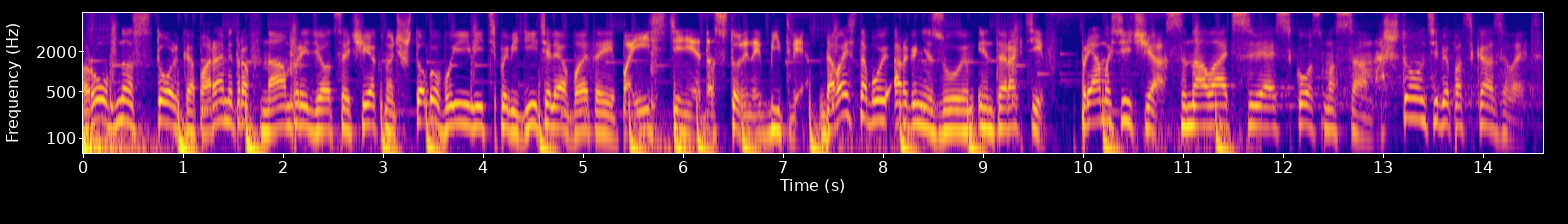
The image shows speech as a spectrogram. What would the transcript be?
Ровно столько параметров нам придется чекнуть, чтобы выявить победителя в этой поистине достойной битве. Давай с тобой организуем интерактив. Прямо сейчас наладь связь с космосом. Что он тебе подсказывает?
